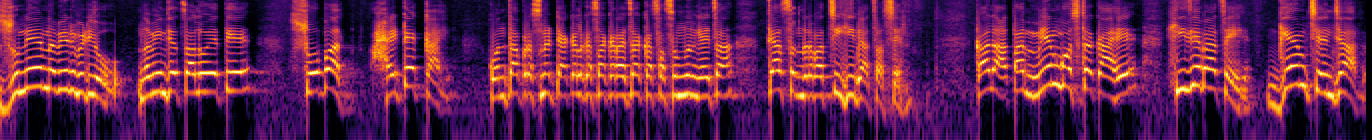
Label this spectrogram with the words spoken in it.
जुने नवीन व्हिडिओ नवीन जे चालू आहे ते सोबत हायटेक काय? कोणता प्रश्न टॅकल कसा करायचा कसा समजून घ्यायचा? त्या संदर्भातची ही बॅच असेल. काल आता मेन गोष्ट काय आहे? ही जी बॅच आहे गेम चेंजर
